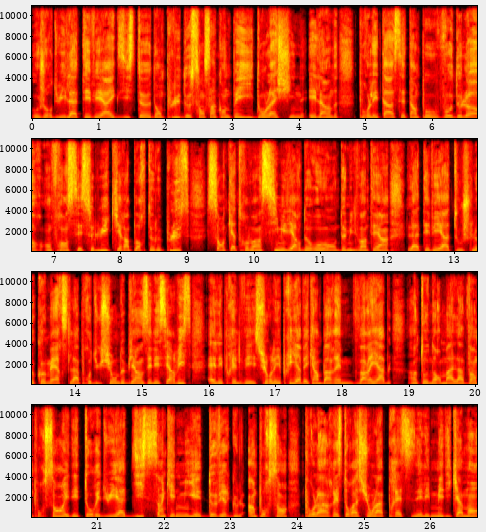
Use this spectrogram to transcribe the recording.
Aujourd'hui, la TVA existe dans plus de 150 pays, dont la Chine et l'Inde. Pour l'État, cet impôt vaut de l'or. En France, c'est celui qui rapporte le plus, 186 milliards d'euros en 2021. La TVA touche le commerce, la production de biens et les services. Elle est prélevée sur les prix avec un barème variable un taux normal à 20% et des taux réduits à 10, 5,5 et 2,1% pour la restauration, la presse et les médicaments.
